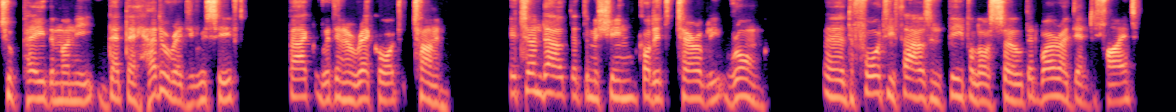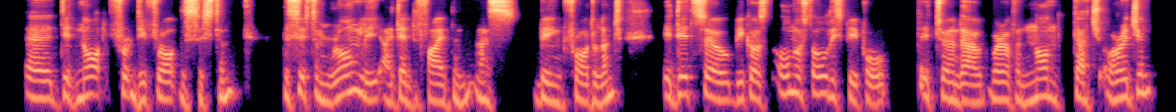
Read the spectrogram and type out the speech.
to pay the money that they had already received back within a record time. It turned out that the machine got it terribly wrong. Uh, the 40,000 people or so that were identified uh, did not defraud the system. The system wrongly identified them as being fraudulent. It did so because almost all these people, it turned out, were of a non Dutch origin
